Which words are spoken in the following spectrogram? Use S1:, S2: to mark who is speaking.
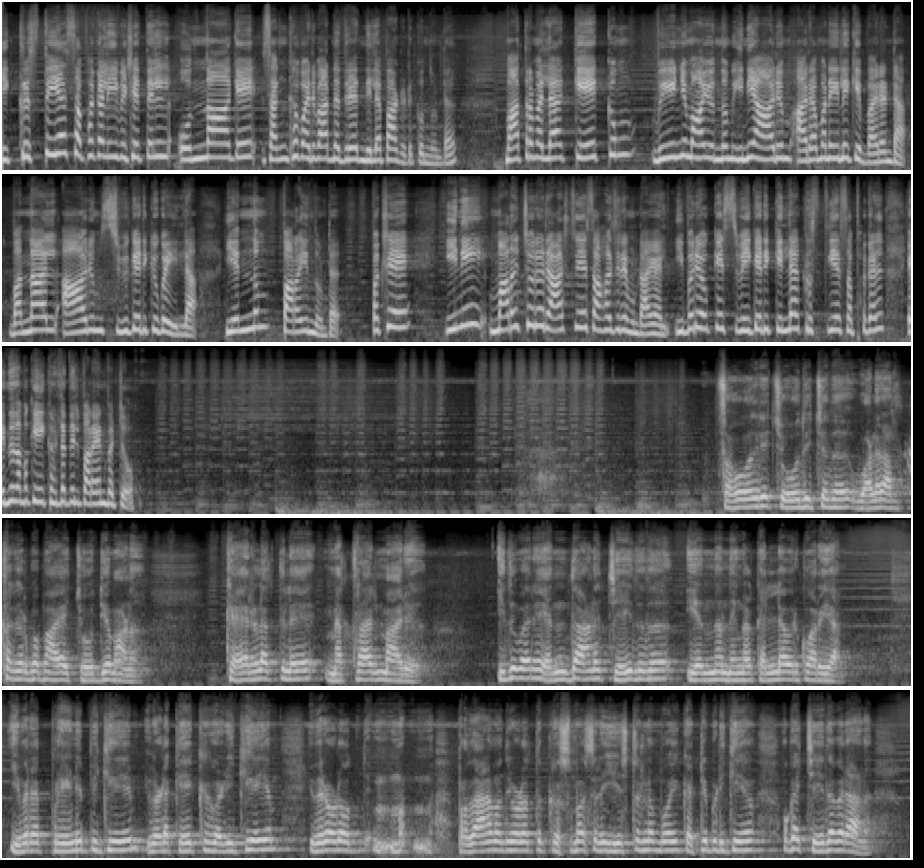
S1: ഈ ക്രിസ്തീയ സഭകൾ ഈ വിഷയത്തിൽ ഒന്നാകെ സംഘപരിവാറിനെതിരെ നിലപാടെടുക്കുന്നുണ്ട്. മാത്രമല്ല കേക്കും വീഞ്ഞുമായൊന്നും ഇനി ആരും അരമനയിലേക്ക് വരണ്ട. വന്നാൽ ആരും സ്വീകരിക്കുകയില്ല എന്നും പറയുന്നുണ്ട്. പക്ഷേ ഇനി മറിച്ചൊരു രാഷ്ട്രീയ സാഹചര്യം ഉണ്ടായാൽ ഇവരെയൊക്കെ സ്വീകരിക്കില്ല ക്രിസ്തീയ സഭകൾ എന്ന് നമുക്ക് ഈ ഘട്ടത്തിൽ പറയാൻ പറ്റുമോ?
S2: സഹോദരി ചോദിച്ചത് വളരെ അർത്ഥഗർഭമായ ചോദ്യമാണ്. കേരളത്തിലെ മെത്രാന്മാർ ഇതുവരെ എന്താണ് ചെയ്തത് എന്ന് നിങ്ങൾക്കെല്ലാവർക്കും അറിയാം. ഇവരെ പ്രീണിപ്പിക്കുകയും ഇവരുടെ കേക്ക് കഴിക്കുകയും ഇവരോട് പ്രധാനമന്ത്രിയോടൊത്ത് ക്രിസ്മസിന് ഈസ്റ്ററിനും പോയി കെട്ടിപ്പിടിക്കുകയും ഒക്കെ ചെയ്തവരാണ്.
